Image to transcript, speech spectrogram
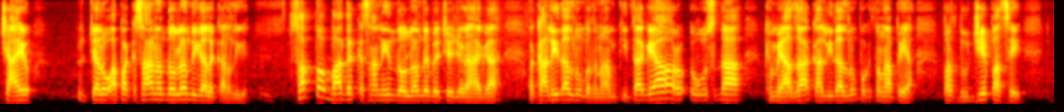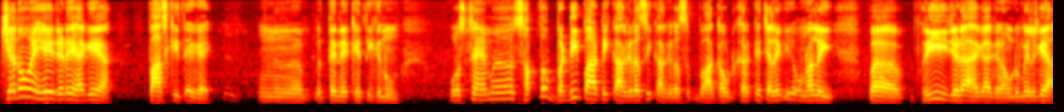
ਚਾਹੇ ਉਹ- ਚਲੋ ਆਪਾਂ ਕਿਸਾਨ ਅੰਦੋਲਨ ਦੀ ਗੱਲ ਕਰ ਲਈਏ। ਸਭ ਤੋਂ ਵੱਧ ਕਿਸਾਨੀ ਅੰਦੋਲਨ ਦੇ ਵਿੱਚ ਜਿਹੜਾ ਹੈਗਾ, ਅਕਾਲੀ ਦਲ ਨੂੰ ਬਦਨਾਮ ਕੀਤਾ ਗਿਆ ਔਰ ਉਸ ਦਾ ਖਮਿਆਜ਼ਾ ਅਕਾਲੀ ਦਲ ਨੂੰ ਭੁਗਤਣਾ ਪਿਆ। ਪਰ ਦੂਜੇ ਪਾਸੇ ਜਦੋਂ ਇਹ ਜਿਹੜੇ ਹੈਗੇ ਆ, ਪਾਸ ਕੀਤੇ ਗਏ ਤਿੰਨੇ ਖੇਤੀ ਕਾਨੂੰਨ, ਉਸ ਟਾਈਮ ਸਭ ਤੋਂ ਵੱਡੀ ਪਾਰਟੀ ਕਾਂਗਰਸ ਸੀ ਕਾਂਗਰਸ ਵਾਕਆਊਟ ਕਰਕੇ ਚਲੇ ਗਈ। ਉਹਨਾਂ ਲਈ ਫ੍ਰੀ ਜਿਹੜਾ ਹੈਗਾ ਗਰਾਊਂਡ ਮਿਲ ਗਿਆ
